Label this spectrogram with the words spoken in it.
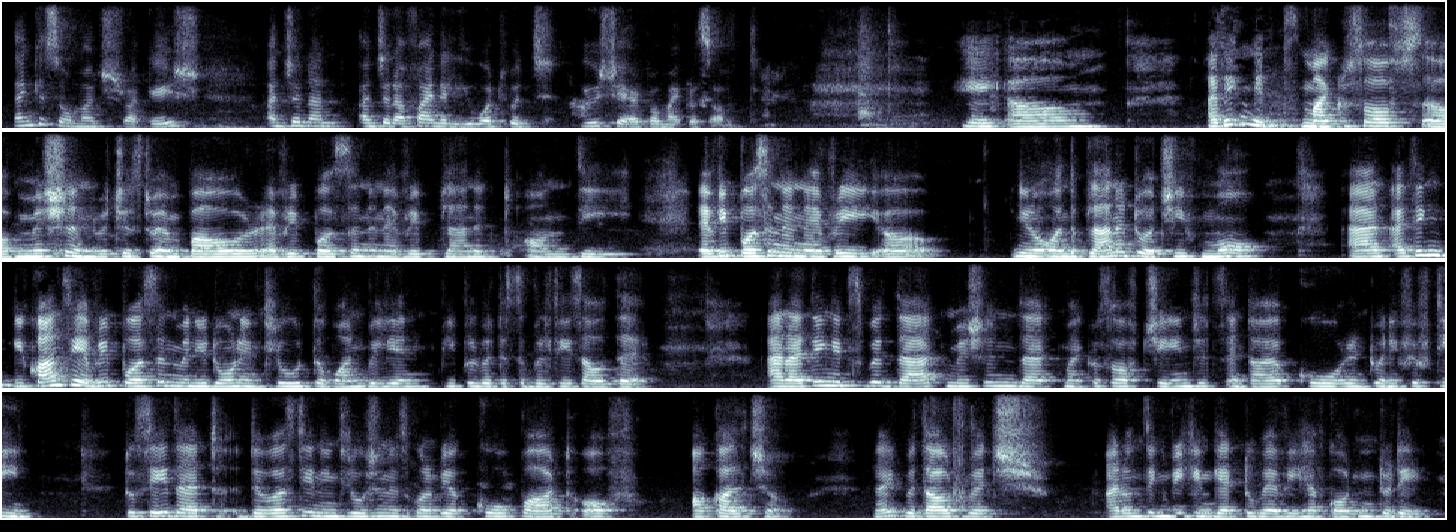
Thank you so much rakesh. Anjana anjana finally what would you share for microsoft? Hey um, I think it's Microsoft's uh, mission, which is to empower every person and every planet on the every person and every uh, you know on the planet to achieve more. And I think you can't say every person when you don't include the one billion people with disabilities out there. And I think it's with that mission that Microsoft changed its entire core in 2015 to say that diversity and inclusion is going to be a core part of our culture, right? Without which I don't think we can get to where we have gotten today.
